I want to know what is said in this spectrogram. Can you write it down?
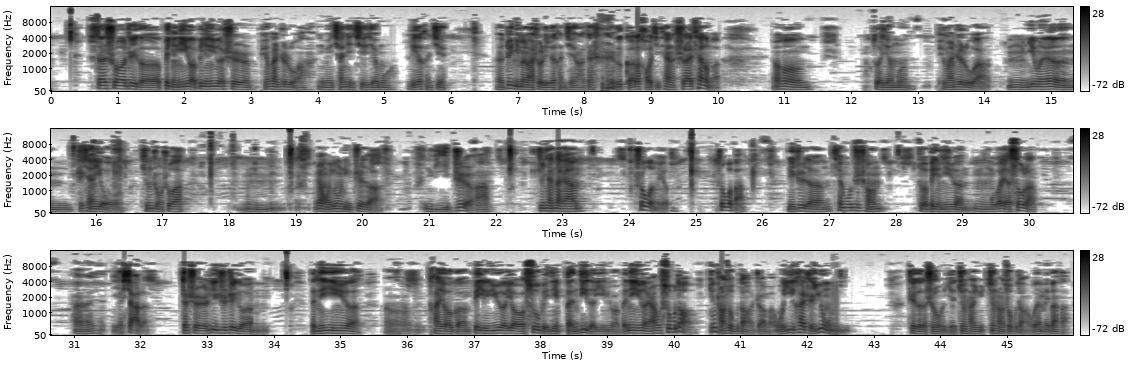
再说这个背景音乐，背景音乐是《平凡之路》啊，因为前几期节目离得很近，呃，对你们来说离得很近啊，但是 都隔了好几天了，十来天了吧。然后做节目《平凡之路》啊，嗯，因为嗯之前有听众说，嗯，让我用李志的李志啊。之前大家说过没有？说过吧。李志的《天空之城》做背景音乐，嗯，我也搜了，嗯，也下了。但是荔枝这个本地音乐，嗯，它要个背景音乐要搜本地本地的音乐，本地音乐，然后搜不到，经常搜不到，知道吧？我一开始用这个的时候也经常经常搜不到，我也没办法。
